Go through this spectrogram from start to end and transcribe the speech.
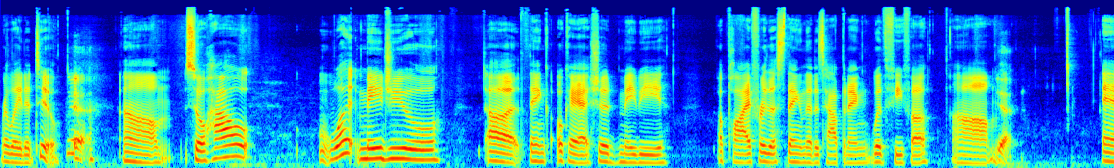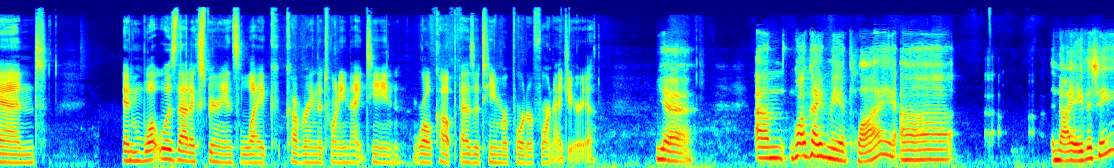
related too. Yeah. Um, so how what made you uh, think, okay, I should maybe apply for this thing that is happening with FIFA. Um, yeah. And and what was that experience like covering the 2019 World Cup as a team reporter for Nigeria? Yeah. Um, what made me apply? Uh, naivety,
